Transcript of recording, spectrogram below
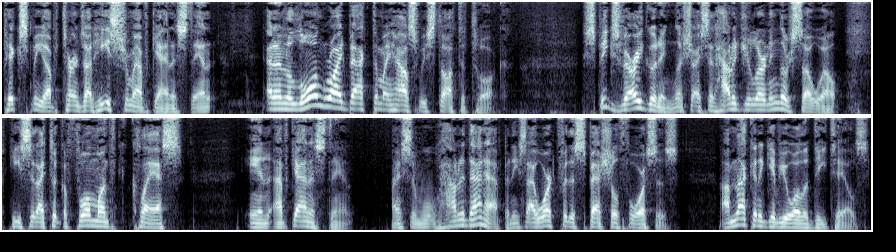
picks me up. Turns out he's from Afghanistan. And on a long ride back to my house, we start to talk. Speaks very good English. I said, How did you learn English so well? He said, I took a four month class in Afghanistan. I said, Well, how did that happen? He said, I worked for the special forces. I'm not going to give you all the details.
